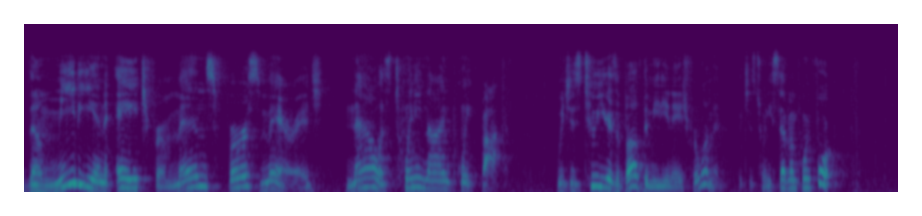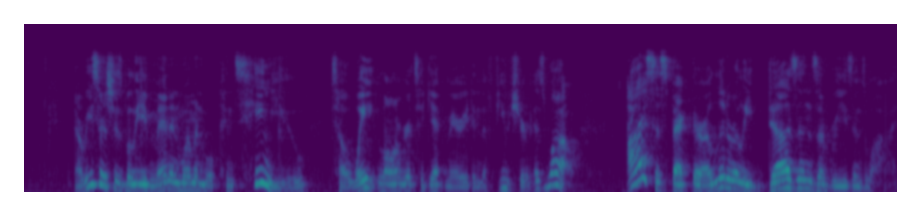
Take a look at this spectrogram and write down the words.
the median age for men's first marriage now is 29.5, which is two years above the median age for women, which is 27.4. Now, researchers believe men and women will continue to wait longer to get married in the future as well. I suspect there are literally dozens of reasons why.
